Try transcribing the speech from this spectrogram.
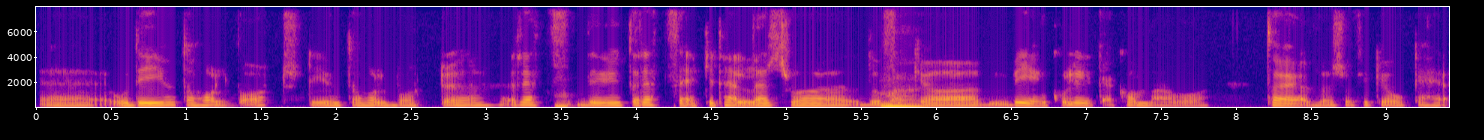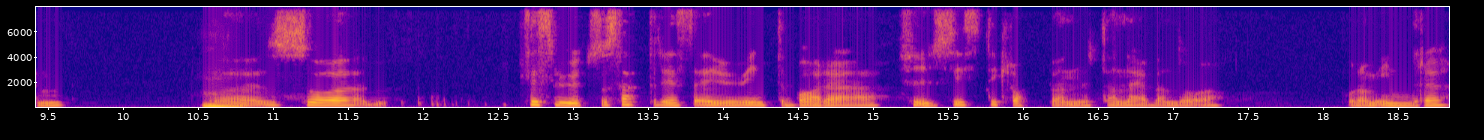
Eh, och det är ju inte hållbart. Det är ju inte hållbart. Eh, rätt, det är ju inte rättssäkert heller. Så då Nej. fick jag be en kollega komma och ta över. Så fick jag åka hem. Mm. Eh, Så till slut så satte det sig ju inte bara fysiskt i kroppen utan även då på de inre.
